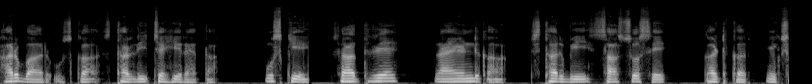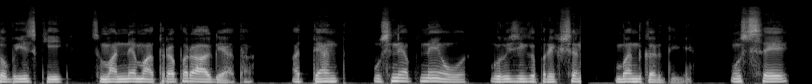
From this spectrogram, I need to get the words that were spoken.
हर बार उसका स्तर नीचे ही रहता। उसके क्षत्रिय नारायण का स्तर भी 700 से घटकर 120 की सामान्य मात्रा पर आ गया था। अत्यंत उसने अपने और गुरुजी के परीक्षण बंद कर दिए। उससे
